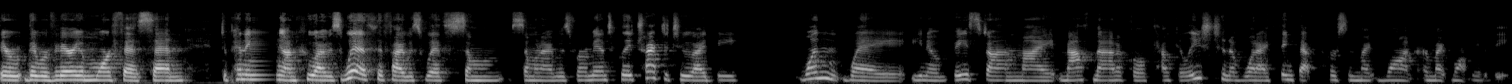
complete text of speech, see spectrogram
They they were very amorphous and depending on who i was with if i was with some someone i was romantically attracted to i'd be one way you know based on my mathematical calculation of what i think that person might want or might want me to be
